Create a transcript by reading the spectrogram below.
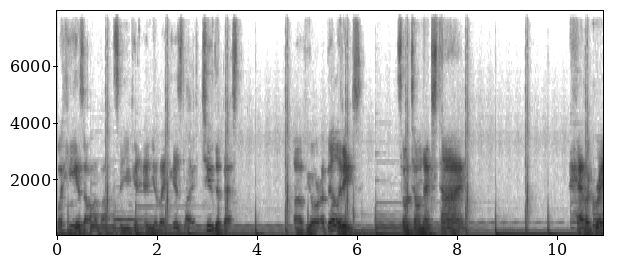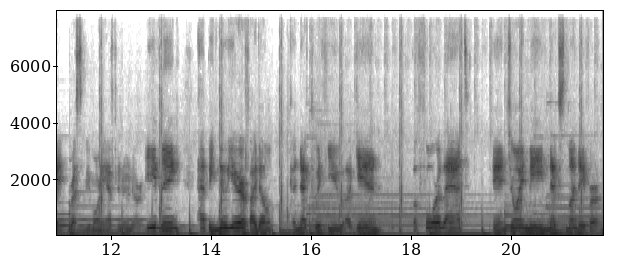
what He is all about, so you can emulate His life to the best of your abilities. So until next time have a great rest of your morning, afternoon, or evening. Happy New Year if I don't connect with you again before that. And join me next Monday for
